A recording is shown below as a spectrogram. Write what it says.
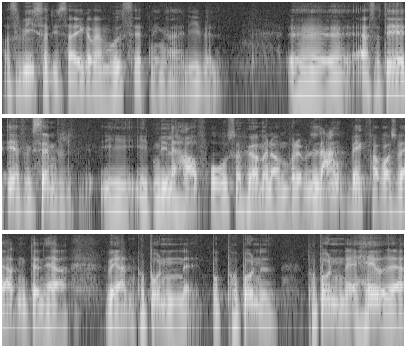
og så viser de sig ikke at være modsætninger alligevel. Øh, altså det er, det er for eksempel i, i Den Lille Havfrue, så hører man om, hvor langt væk fra vores verden, den her verden på bunden, på, på, bundet, på bunden af havet er.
